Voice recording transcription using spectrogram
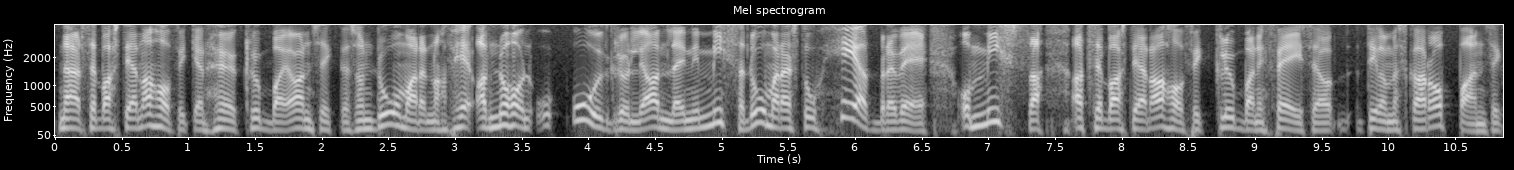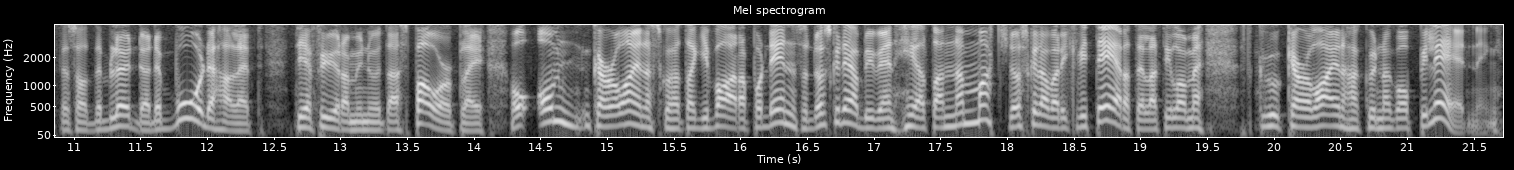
när Sebastian Aho fick en hög klubba i ansiktet som domaren av någon outgrundlig anledning missade. Domaren stod helt bredvid och missade att Sebastian Aho fick klubban i face och till och med skar upp ansiktet så att det blödde. Det borde ha lett till fyra minuters powerplay. Och om Carolina skulle ha tagit vara på den, så då skulle det ha blivit en helt annan match. Då skulle det ha varit kvitterat eller till och med skulle Carolina ha kunnat gå upp i ledning.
